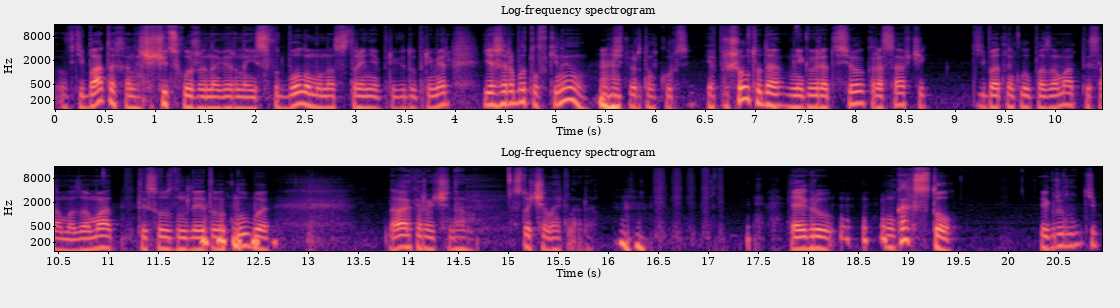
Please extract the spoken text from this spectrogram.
в дебатах, она чуть-чуть схожа, наверное, и с футболом у нас в стране. Приведу пример. Я же работал в кино в Мгм. четвертом курсе. Я пришел туда, мне говорят, все, красавчик, дебатный клуб Азамат, ты сам Азамат, ты создан для этого клуба. Давай, короче, нам 100 человек надо. Мгм. Я говорю, ну как 100? Я говорю, ну, типа,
